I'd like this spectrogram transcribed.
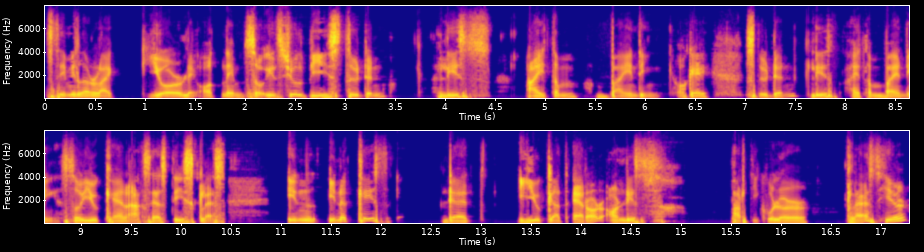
similar like your layout name. So it should be student list item binding. Okay, student list item binding. So you can access this class. In in a case that you got error on this particular class here,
